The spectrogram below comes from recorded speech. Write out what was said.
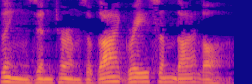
things in terms of Thy grace and Thy law,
